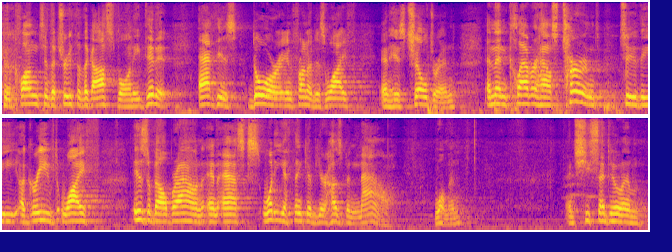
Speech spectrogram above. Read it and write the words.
who clung to the truth of the gospel, and he did it at his door in front of his wife and his children. And then Claverhouse turned to the aggrieved wife, Isabel Brown, and asks, What do you think of your husband now, woman? And she said to him,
